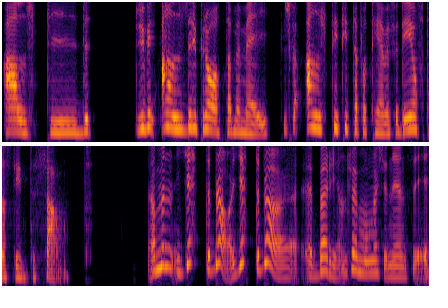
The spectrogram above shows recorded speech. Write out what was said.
alltid, du vill aldrig prata med mig. Du ska alltid titta på tv, för det är oftast inte sant. Ja, men Jättebra. Jättebra eh, början, tror jag många känner igen sig i.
